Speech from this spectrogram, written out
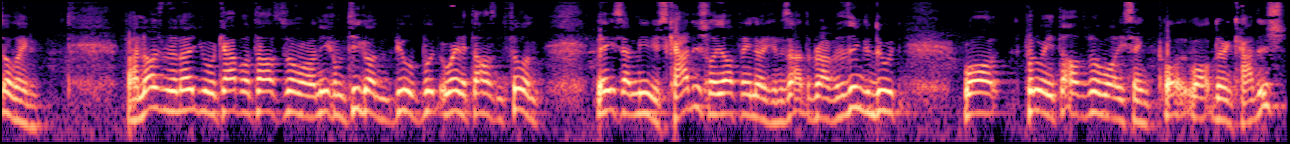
the alenu. Vanosh negim with couple of film on tigon people put away the talas and filling based on noikin. It's not the proper thing to do it while put away talas film while he's saying while during kaddish.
